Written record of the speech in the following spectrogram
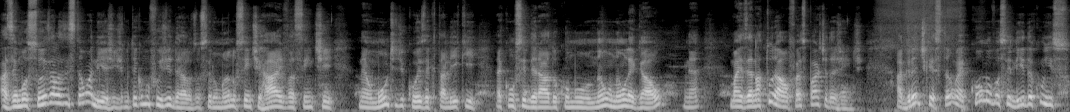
as emoções elas estão ali, a gente não tem como fugir delas. O ser humano sente raiva, sente né, um monte de coisa que está ali que é considerado como não, não legal, né, mas é natural, faz parte da gente. A grande questão é como você lida com isso.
